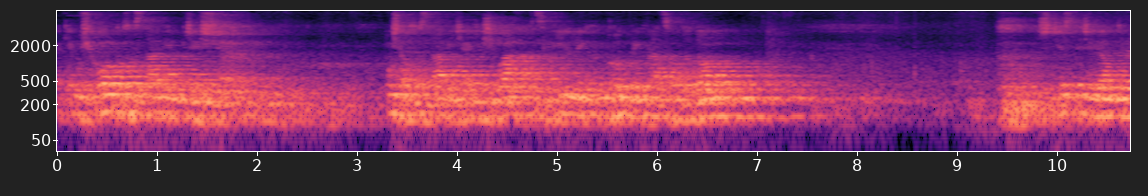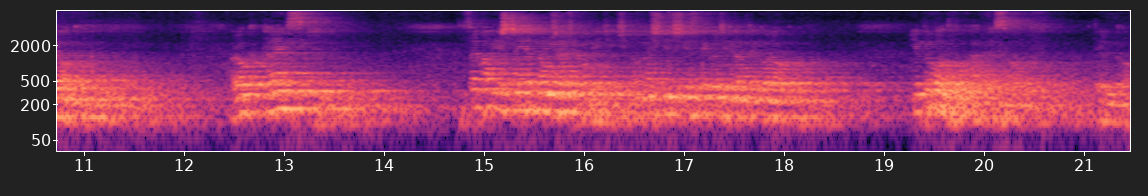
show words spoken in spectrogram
Jakiemuś chłopu zostawił gdzieś, musiał zostawić w jakichś łachach cywilnych, brudnych, wracał do domu. 39 rok. Rok klęski. Chcę Wam jeszcze jedną rzecz powiedzieć odnośnie 39 roku. Nie było dwóch agresorów, tylko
